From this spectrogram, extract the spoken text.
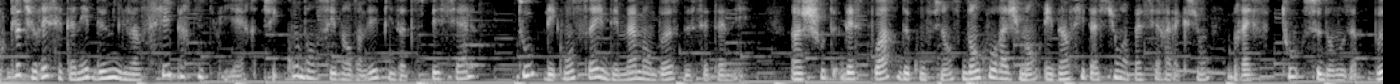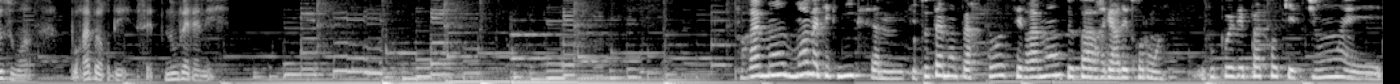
Pour clôturer cette année 2020 si particulière, j'ai condensé dans un épisode spécial tous les conseils des mamans boss de cette année. Un shoot d'espoir, de confiance, d'encouragement et d'incitation à passer à l'action, bref, tout ce dont nous avons besoin pour aborder cette nouvelle année. Vraiment, moi ma technique, c'est totalement perso, c'est vraiment de pas regarder trop loin. Vous posez pas trop de questions et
